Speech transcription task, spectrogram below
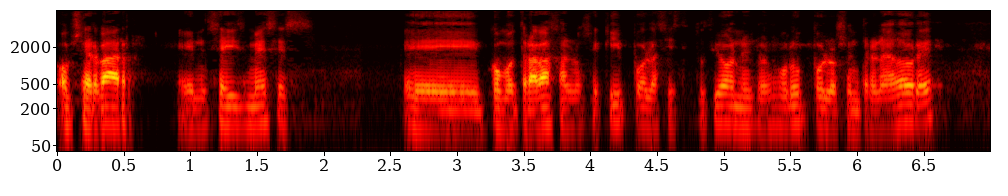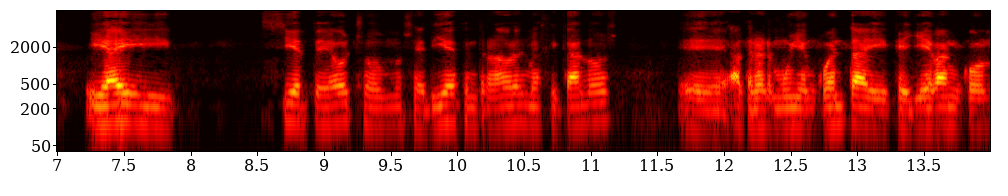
observar en seis meses eh, cómo trabajan los equipos, las instituciones, los grupos, los entrenadores. Y hay siete, ocho, no sé, diez entrenadores mexicanos eh, a tener muy en cuenta y que llevan con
